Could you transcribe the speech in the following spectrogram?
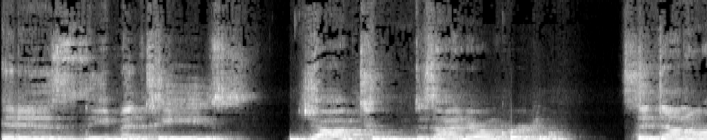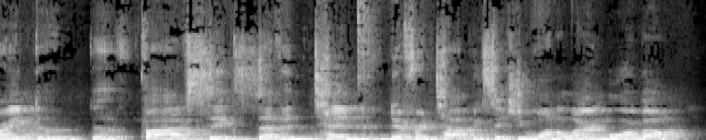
it is the mentee's job to design their own curriculum sit down and write the, the five, six, seven, ten different topics that you want to learn more about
